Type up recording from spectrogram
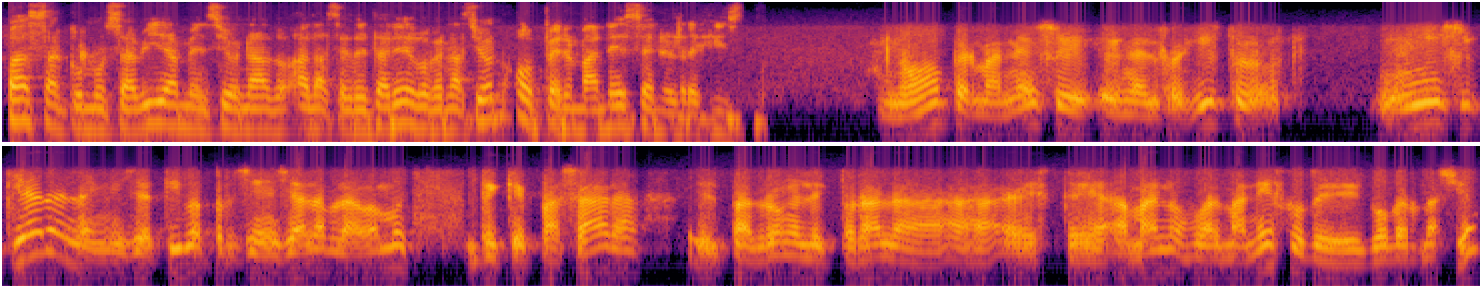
¿pasa como se había mencionado a la Secretaría de Gobernación o permanece en el registro? No, permanece en el registro. Ni siquiera en la iniciativa presidencial hablábamos de que pasara el padrón electoral a, este a manos o al manejo de gobernación.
